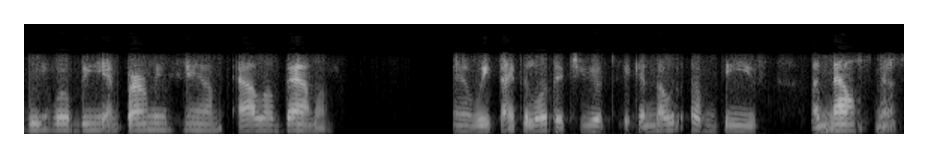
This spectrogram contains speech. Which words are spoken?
We will be in Birmingham, Alabama. And we thank the Lord that you have taken note of these announcements.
